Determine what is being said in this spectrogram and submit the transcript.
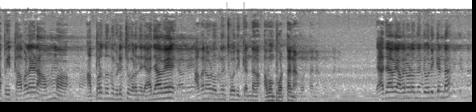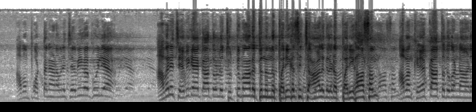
അപ്പൊ ഈ തവളയുടെ അമ്മ അപ്പുറത്തൊന്ന് വിളിച്ചു പറഞ്ഞ് രാജാവേ അവനോടൊന്നും ചോദിക്കണ്ട അവൻ പൊട്ടനാ. രാജാവേ അവനോടൊന്നും ചോദിക്കണ്ട. അവൻ പൊട്ടനാണ് അവന് ചെവി കേൾക്കൂല അവന് ചെവി കേൾക്കാത്തോണ്ട് ചുറ്റുഭാഗത്ത് നിന്ന് പരിഹസിച്ച ആളുകളുടെ പരിഹാസം അവൻ കേൾക്കാത്തത് കൊണ്ടാണ്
